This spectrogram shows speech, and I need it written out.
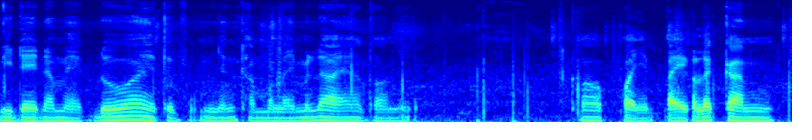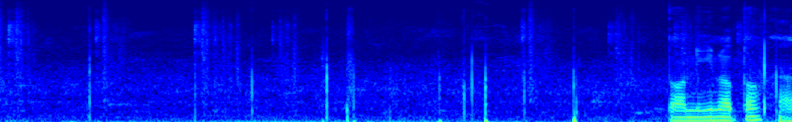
มีไดนาแมกด้วย แต่ผมยังทำอะไรไม่ได้นะตอนนี้ ก็ปล่อยไปก็แล้วกัน ตอนนี้เราต้องหา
